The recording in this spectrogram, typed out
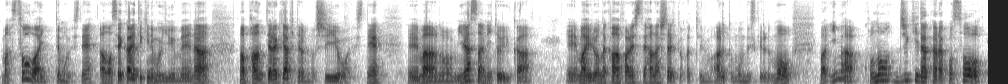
まあ、そうは言ってもですねあの世界的にも有名な、まあ、パンテラキャピタルの CEO がですね、えー、まああの皆さんにというか、えー、まあいろんなカンファレンスで話したりとかっていうのもあると思うんですけれども、まあ、今この時期だからこそ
